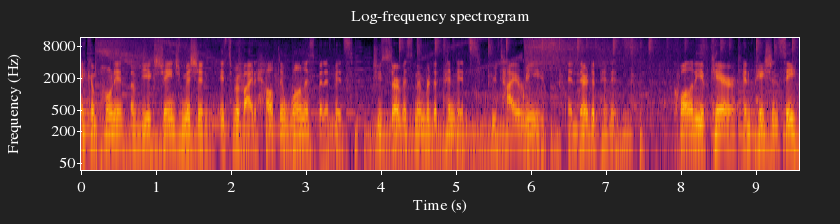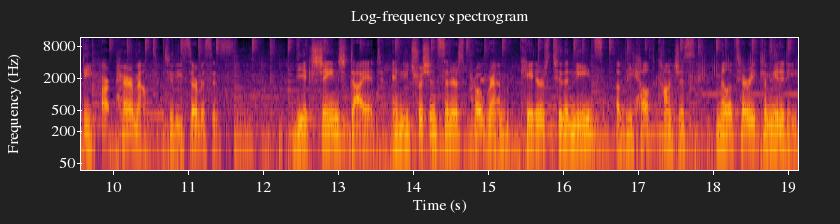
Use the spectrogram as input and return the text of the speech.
A component of the exchange mission is to provide health and wellness benefits to service member dependents, retirees, and their dependents. Quality of care and patient safety are paramount to these services. The Exchange Diet and Nutrition Centers program caters to the needs of the health-conscious military community.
